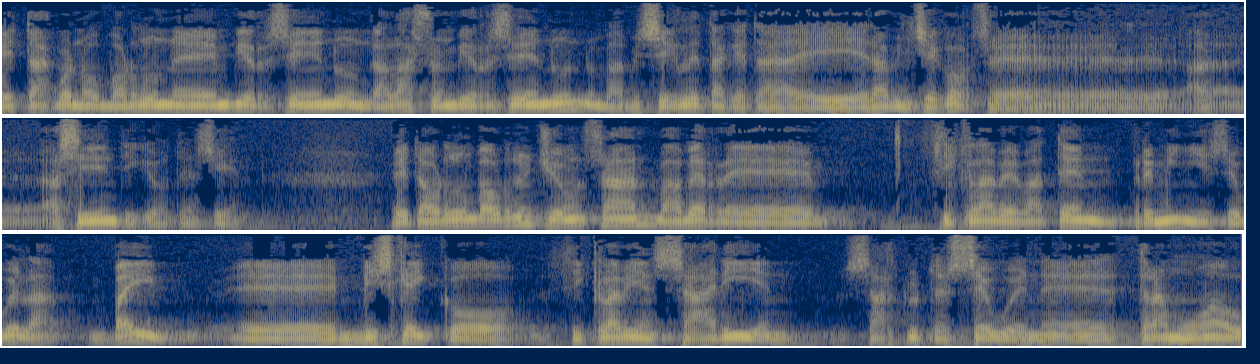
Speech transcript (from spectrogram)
Eta, bueno, bordun enbirre zein duen, galazo enbirre zein duen, ba, bizikletak eta e, erabiltzeko, ze, a- asidentik egoten ziren. Eta orduan, ba, orduan txegon zan, ba, ber, e, ziklabe baten premini zeuela, bai e, bizkaiko ziklabien sarien sartute zeuen e, tramu hau,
